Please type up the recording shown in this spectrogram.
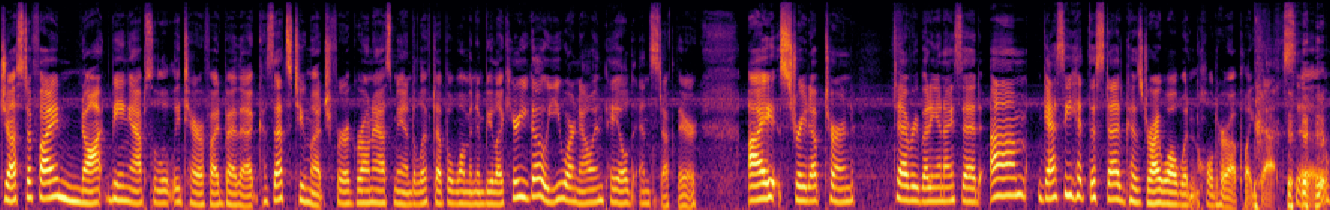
justify not being absolutely terrified by that because that's too much for a grown ass man to lift up a woman and be like, "Here you go, you are now impaled and stuck there." I straight up turned to everybody and I said, "Um, Gassy hit the stud because drywall wouldn't hold her up like that." So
